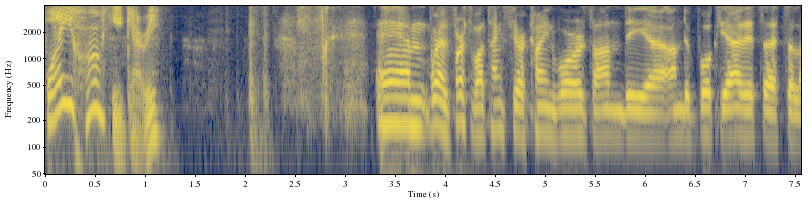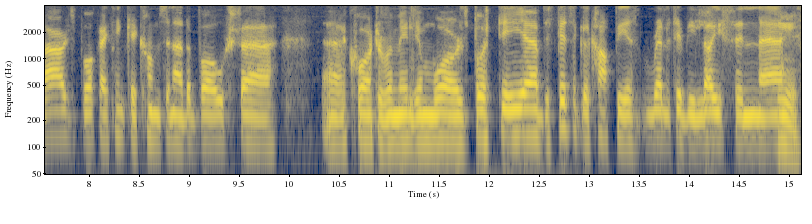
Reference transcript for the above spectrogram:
why Haughey, Gary? Um, well, first of all, thanks for your kind words on the uh, on the book. Yeah, it's a, it's a large book. I think it comes in at about uh, a quarter of a million words, but the uh, the physical copy is relatively light in mm.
